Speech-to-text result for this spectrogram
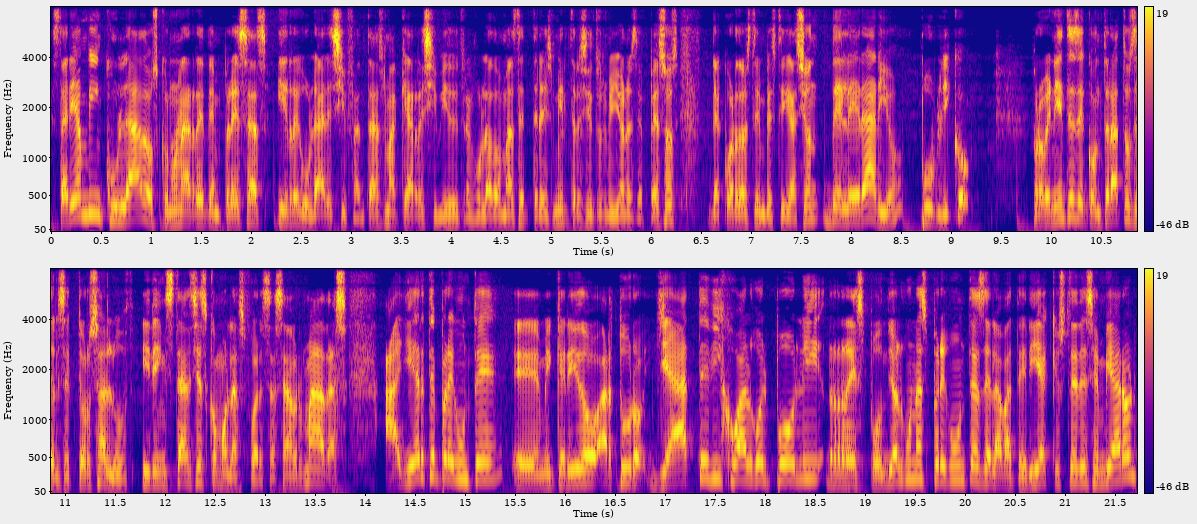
estarían vinculados con una red de empresas irregulares y fantasma que ha recibido y triangulado más de 3.300 millones de pesos, de acuerdo a esta investigación del erario público provenientes de contratos del sector salud y de instancias como las Fuerzas Armadas. Ayer te pregunté, eh, mi querido Arturo, ¿ya te dijo algo el poli? ¿Respondió algunas preguntas de la batería que ustedes enviaron?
